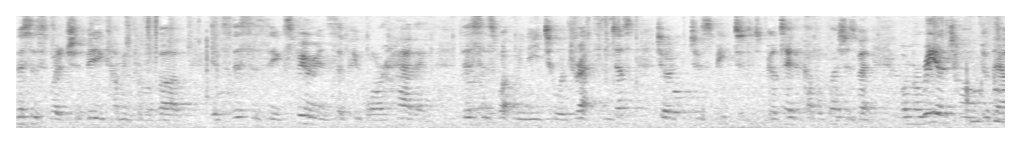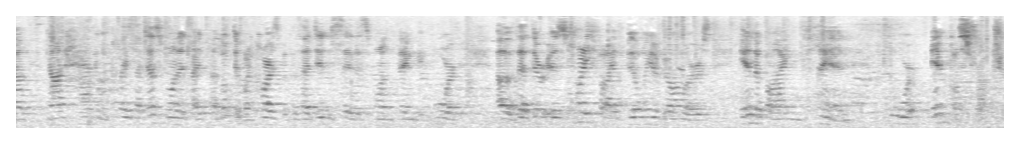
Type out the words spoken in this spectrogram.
this is what it should be coming from above. It's this is the experience that people are having. This is what we need to address. And just to, to speak to, we'll take a couple questions, but when Maria talked about not having a place, I just wanted, I, I looked at my cards because I didn't say this one thing before, uh, that there is $25 billion in the Biden plan for infrastructure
